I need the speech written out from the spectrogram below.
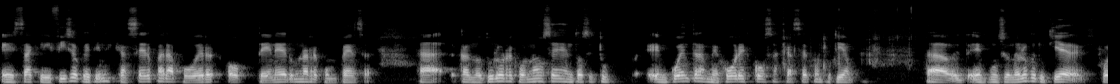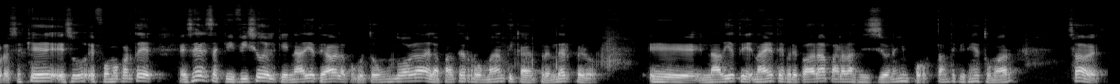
el sacrificio que tienes que hacer para poder obtener una recompensa. cuando tú lo reconoces, entonces tú encuentras mejores cosas que hacer con tu tiempo. en función de lo que tú quieres. Por eso es que eso forma parte de, ese es el sacrificio del que nadie te habla, porque todo el mundo habla de la parte romántica de emprender, pero eh, nadie, te, nadie te prepara para las decisiones importantes que tienes que tomar, ¿sabes?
